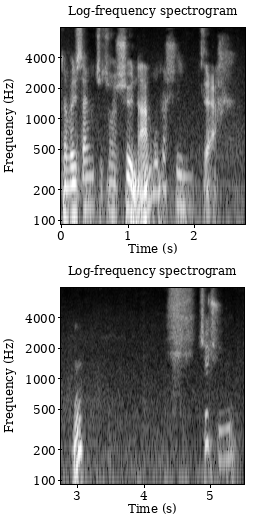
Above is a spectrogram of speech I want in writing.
dann würde ich sagen, wünsche ich euch noch einen schönen Abend oder schönen Tag. Ne? Tschüss. tschüss.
